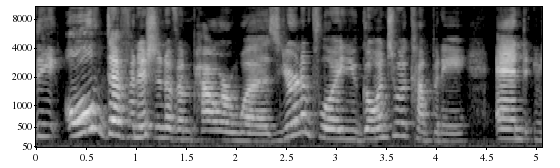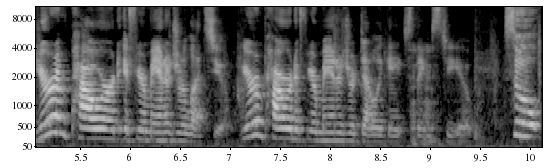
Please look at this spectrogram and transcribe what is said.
the old definition of empower was you're an employee, you go into a company, and you're empowered if your manager lets you. You're empowered if your manager delegates things to you. So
